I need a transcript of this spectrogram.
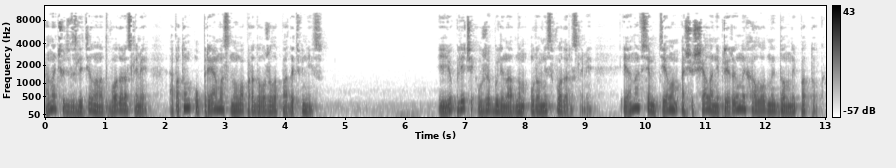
Она чуть взлетела над водорослями, а потом упрямо снова продолжила падать вниз. Ее плечи уже были на одном уровне с водорослями, и она всем телом ощущала непрерывный холодный донный поток.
